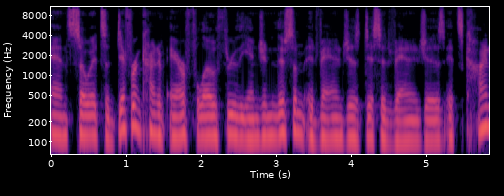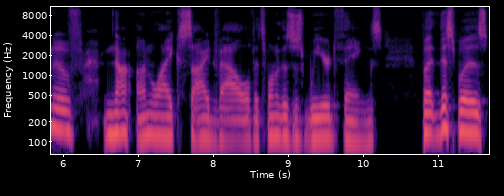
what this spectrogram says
And so it's a different kind of airflow through the engine. There's some advantages, disadvantages. It's kind of not unlike side valve. It's one of those just weird things. But this was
